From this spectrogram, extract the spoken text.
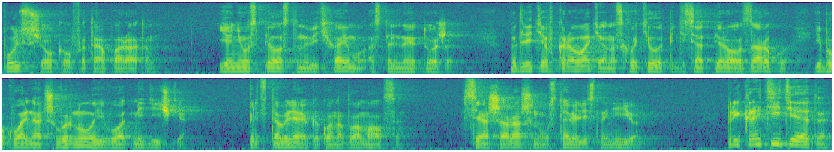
Пульс щелкал фотоаппаратом. Я не успел остановить Хайму, остальные тоже. Подлетев к кровати, она схватила 51-го за руку и буквально отшвырнула его от медички. Представляю, как он обломался. Все ошарашенно уставились на нее. «Прекратите это!»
